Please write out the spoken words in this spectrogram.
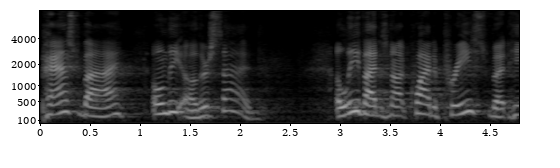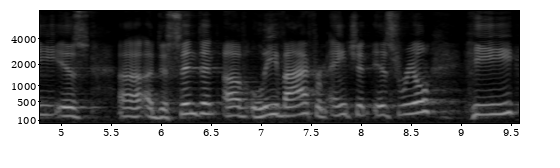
passed by on the other side. A Levite is not quite a priest, but he is uh, a descendant of Levi from ancient Israel. He,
